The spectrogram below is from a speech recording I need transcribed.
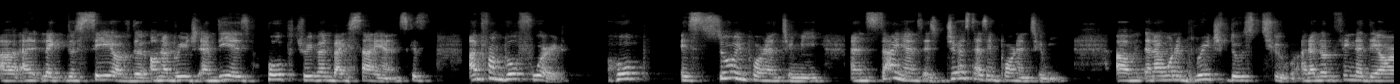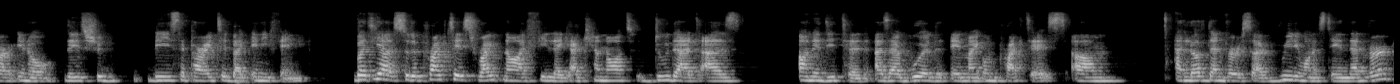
uh, like the say of the unabridged md is hope driven by science because i'm from both worlds hope is so important to me and science is just as important to me. Um, and i want to bridge those two and i don't think that they are you know they should be separated by anything. But yeah, so the practice right now, I feel like I cannot do that as unedited as I would in my own practice. Um, I love Denver, so I really want to stay in Denver,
